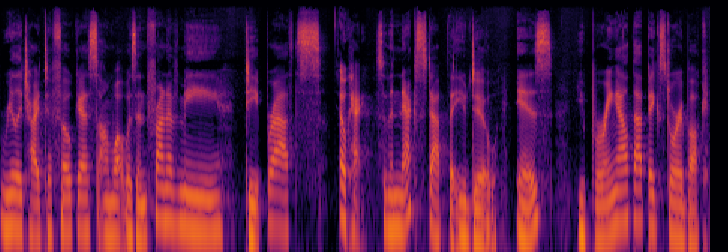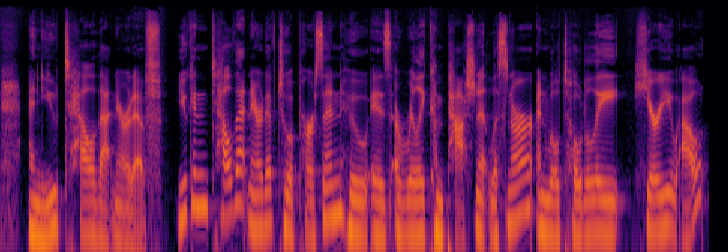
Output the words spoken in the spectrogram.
really tried to focus on what was in front of me, deep breaths. Okay, so the next step that you do is you bring out that big storybook and you tell that narrative. You can tell that narrative to a person who is a really compassionate listener and will totally hear you out.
